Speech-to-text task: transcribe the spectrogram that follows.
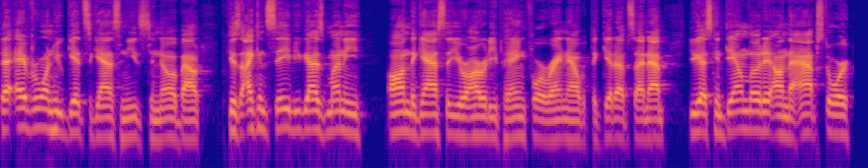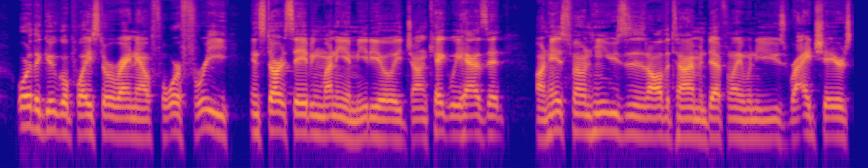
that everyone who gets gas needs to know about because I can save you guys money on the gas that you're already paying for right now with the Get Upside app. You guys can download it on the App Store or the Google Play Store right now for free and start saving money immediately. John Kegley has it on his phone. He uses it all the time. And definitely when you use ride shares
